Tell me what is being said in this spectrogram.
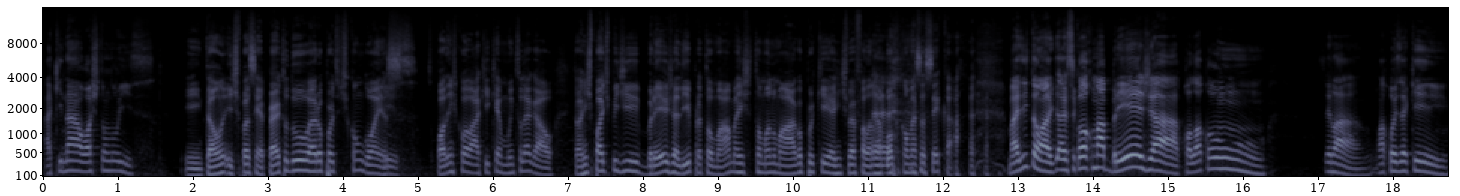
aqui na Washington Luiz. e então, e tipo assim, é perto do aeroporto de Congonhas. Isso. Vocês podem colar aqui que é muito legal. Então a gente pode pedir breja ali pra tomar, mas a gente tá tomando uma água porque a gente vai falando e a É. boca começa a secar. Mas então, aí você coloca uma breja, coloca um. Sei lá, uma coisa que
